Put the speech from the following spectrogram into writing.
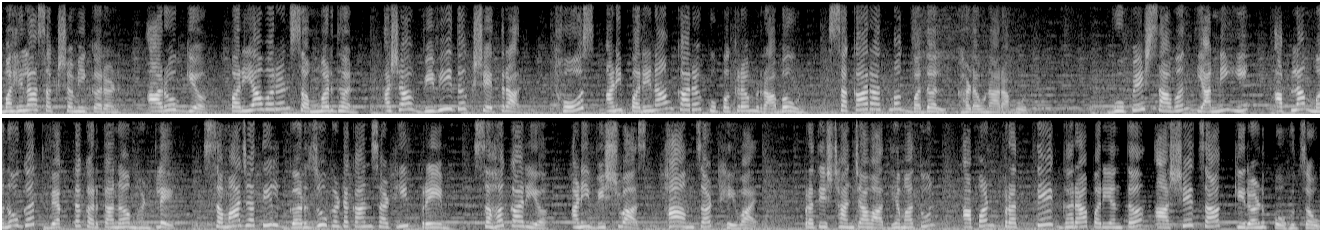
महिला सक्षमीकरण आरोग्य पर्यावरण संवर्धन अशा विविध क्षेत्रात ठोस आणि परिणामकारक उपक्रम राबवून सकारात्मक बदल घडवणार आहोत. भूपेश सावंत यांनीही आपला मनोगत व्यक्त करताना म्हटले समाजातील गरजू घटकांसाठी प्रेम सहकार्य आणि विश्वास हा आमचा ठेवा आहे. प्रतिष्ठानच्या माध्यमातून आपण प्रत्येक घरापर्यंत आशेचा किरण पोहोचवू.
